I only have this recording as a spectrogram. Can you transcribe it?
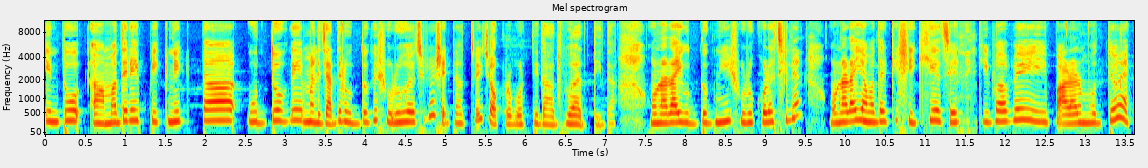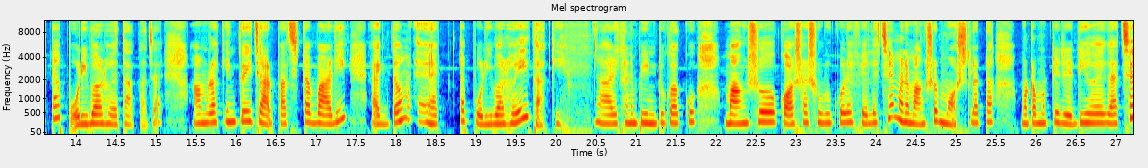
কিন্তু আমাদের এই পিকনিকটা উদ্যোগে মানে যাদের উদ্যোগে শুরু হয়েছিল সেটা হচ্ছে এই চক্রবর্তী দাদু আর দিদা। ওনারাই উদ্যোগ নিয়ে শুরু করেছিলেন। ওনারাই আমাদেরকে শিখিয়েছেন কীভাবে এই পাড়ার মধ্যেও একটা পরিবার হয়ে থাকা যায়। আমরা কিন্তু এই চার পাঁচটা বাড়ি একদম একটা পরিবার হয়েই থাকি। আর এখানে পিন্টু কাকু মাংস কষা শুরু করে ফেলেছে মানে মাংসর মশলাটা মোটামুটি রেডি হয়ে গেছে।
